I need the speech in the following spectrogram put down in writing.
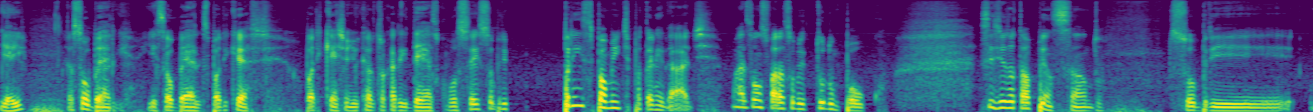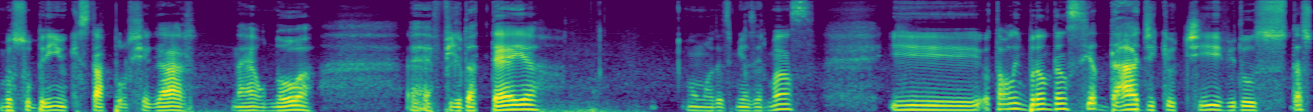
E aí, eu sou o Berg e esse é o Bergs Podcast. Um podcast onde eu quero trocar ideias com vocês sobre principalmente paternidade, mas vamos falar sobre tudo um pouco. Esses dias eu estava pensando sobre o meu sobrinho que está por chegar, né, o Noah, é, filho da Teia, uma das minhas irmãs, e eu estava lembrando da ansiedade que eu tive, dos, das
